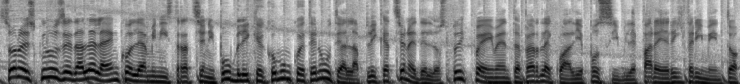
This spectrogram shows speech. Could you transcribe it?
Sono escluse dall'elenco le amministrazioni pubbliche comunque tenute all'applicazione dello split payment per le quali è possibile fare riferimento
